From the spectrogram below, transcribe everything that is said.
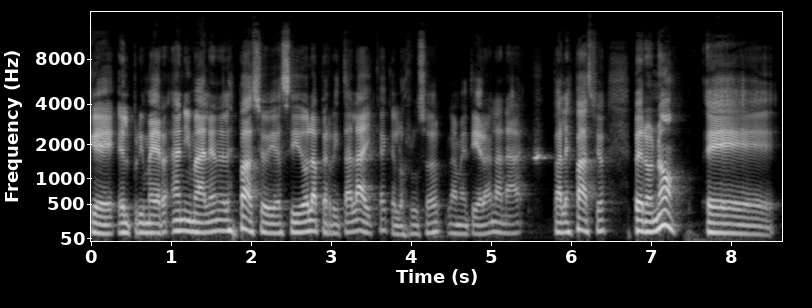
que el primer animal en el espacio había sido la perrita laica, que los rusos la metieron en la nave para el espacio, pero no, eh,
